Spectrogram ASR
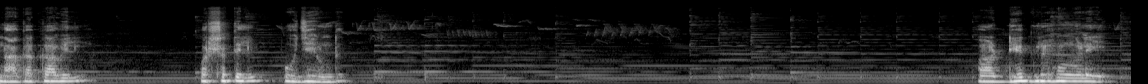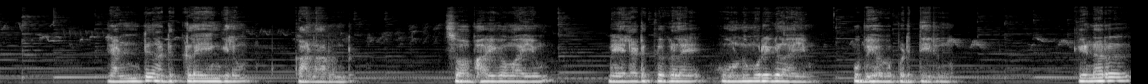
നാഗക്കാവിൽ വർഷത്തിൽ പൂജയുണ്ട്. ആഢ്യഗ്രഹങ്ങളിൽ രണ്ട് അടുക്കളയെങ്കിലും കാണാറുണ്ട്. സ്വാഭാവികമായും മേലടുക്കുകളെ ഊണുമുറികളായും ഉപയോഗപ്പെടുത്തിയിരുന്നു. കിണർ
